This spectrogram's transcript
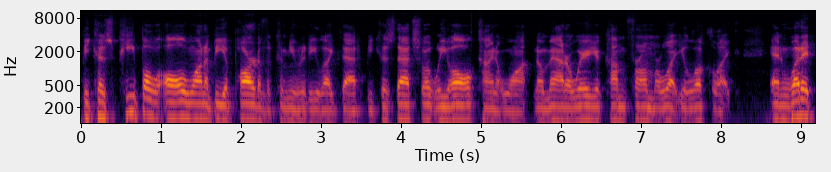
because people all want to be a part of a community like that because that's what we all kind of want no matter where you come from or what you look like and what it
